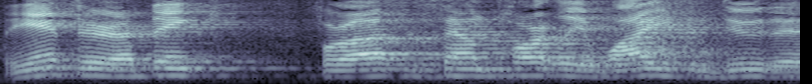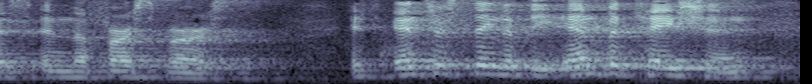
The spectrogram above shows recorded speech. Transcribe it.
The answer, I think, for us is found partly why you can do this in the first verse. It's interesting that the invitation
